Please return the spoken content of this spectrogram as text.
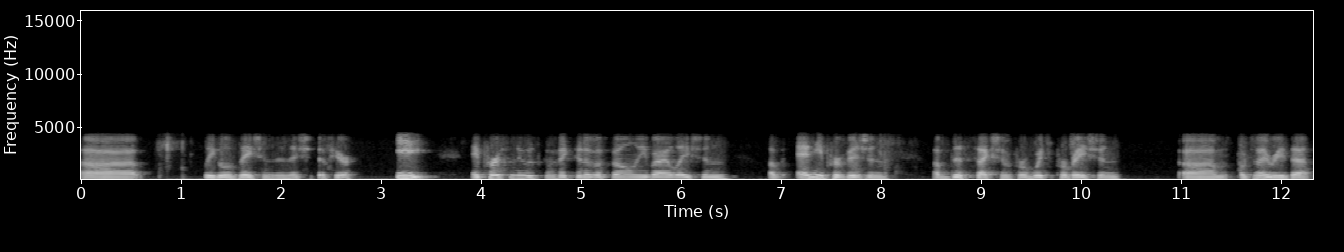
uh, legalization initiative here. E, a person who is convicted of a felony violation of any provision of this section for which probation. Um, oh, did I read that?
